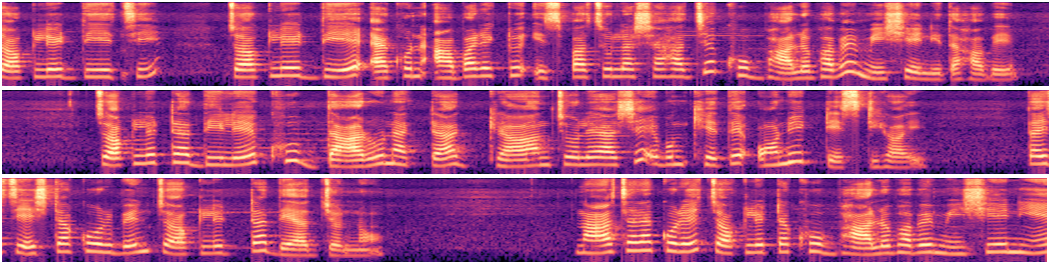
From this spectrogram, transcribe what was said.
চকলেট দিয়েছি। চকলেট দিয়ে এখন আবার একটু স্পাচুলার সাহায্যে খুব ভালোভাবে মিশিয়ে নিতে হবে। চকলেটটা দিলে খুব দারুণ একটা ঘ্রাণ চলে আসে এবং খেতে অনেক টেস্টি হয়। তাই চেষ্টা করবেন চকলেটটা দেওয়ার জন্য। নাড়াচাড়া করে চকলেটটা খুব ভালোভাবে মিশিয়ে নিয়ে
